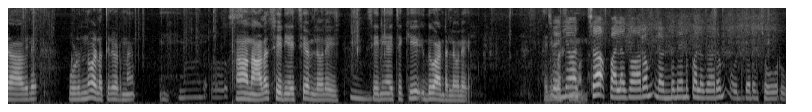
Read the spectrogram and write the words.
രാവിലെ ഉഴുന്ന് വെള്ളത്തിലിടുന്ന ആ നാളെ ശനിയാഴ്ചയാണല്ലോ അല്ലേ? ശനിയാഴ്ചക്ക് ഇത് വേണ്ടല്ലോ അല്ലേ. ശനിയാഴ്ച പലകാരം രണ്ടു നേരം പലഹാരം ഒരു തരം ചോറ്.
